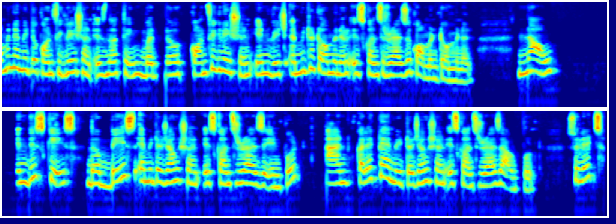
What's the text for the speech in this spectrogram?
Common emitter configuration is nothing but the configuration in which emitter terminal is considered as a common terminal. Now, in this case, the base emitter junction is considered as the input and collector emitter junction is considered as output. So let's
